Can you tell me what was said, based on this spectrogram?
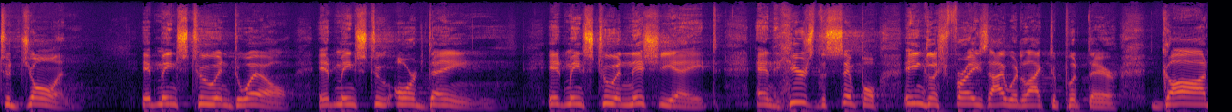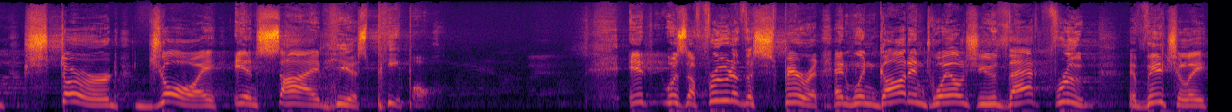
to join, it means to indwell, it means to ordain, it means to initiate. And here's the simple English phrase I would like to put there God stirred joy inside his people. It was a fruit of the Spirit, and when God indwells you, that fruit eventually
